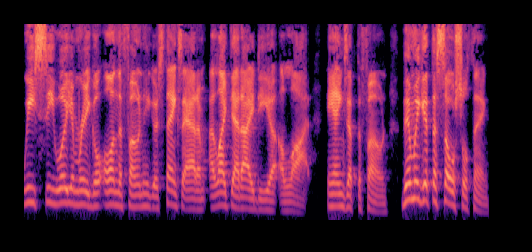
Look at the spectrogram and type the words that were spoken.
we see William Regal on the phone. He goes, "Thanks, Adam. I like that idea a lot." He hangs up the phone. Then we get the social thing.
